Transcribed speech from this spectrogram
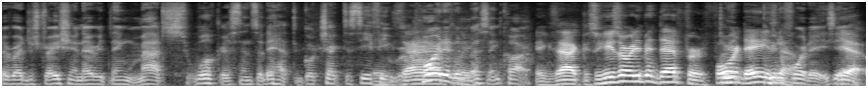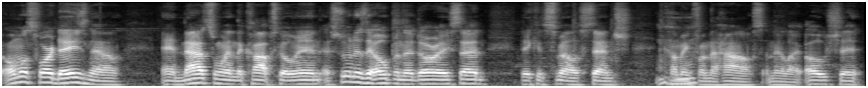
the registration, everything matched Wilkerson, so they had to go check to see if he reported a missing car. Exactly. So he's already been dead for four Three- days three now. to four days. yeah. Yeah. almost four days now. And that's when the cops go in. As soon as they open the door, they said they could smell a stench coming Mhm. from the house, and they're like, "Oh shit!"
